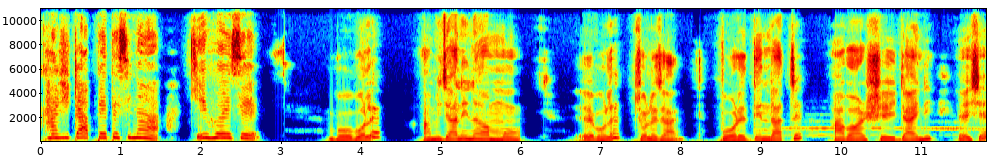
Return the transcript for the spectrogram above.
খাসিটা পেতেছি না কি হয়েছে? বউ বলে আমি জানি না আম্মু। এ বলে চলে যায়। পরের দিন রাত্রে আবার সেই ডাইনি এসে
